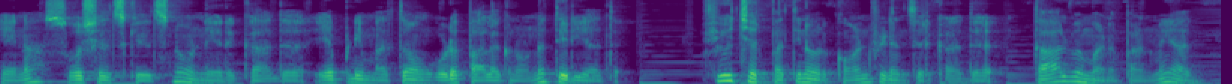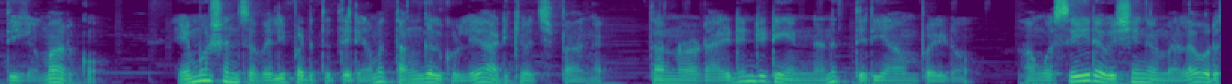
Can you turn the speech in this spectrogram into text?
ஏன்னா சோஷியல் ஸ்கில்ஸ்னு ஒன்று இருக்காது. எப்படி மற்றவங்க கூட பழகணும்னு தெரியாது. ஃப்யூச்சர் பற்றின ஒரு கான்ஃபிடென்ஸ் இருக்காது. தாழ்வு மனப்பான்மை அதிகமாக இருக்கும். எமோஷன்ஸை வெளிப்படுத்த தெரியாமல் தங்களுக்குள்ளேயே அடிக்க வச்சுப்பாங்க. தன்னோட ஐடென்டிட்டி என்னன்னு தெரியாமல் போயிடும். அவங்க செய்கிற விஷயங்கள் மேலே ஒரு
